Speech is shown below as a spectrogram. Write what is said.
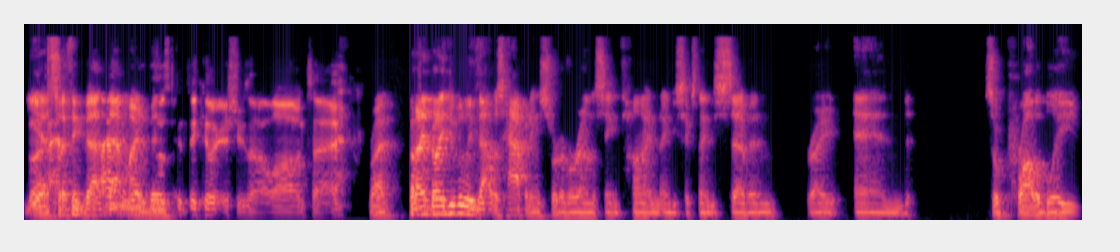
yeah, so I, I think that that might have been those particular issues in a long time. Right, but I but I do believe that was happening sort of around the same time, 96, 97 right? And so probably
